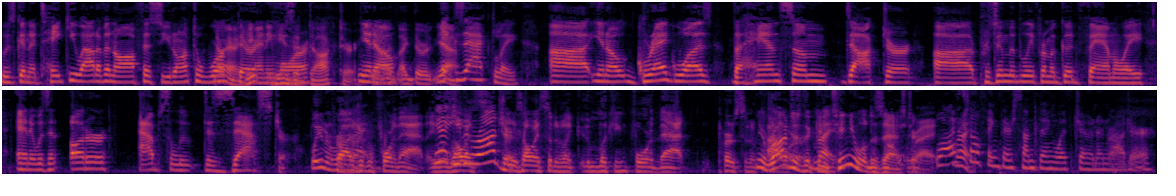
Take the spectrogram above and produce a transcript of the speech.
who's going to take you out of an office so you don't have to work Oh, yeah, there he- anymore. he's a doctor. You Yeah, know, like there- yeah. exactly. Uh, you know, Greg was the handsome doctor, uh, presumably from a good family, and it was an utter, absolute disaster. Well, even Roger before that. He Yeah, was even always, Roger. He was always sort of like looking for that person of Yeah, power. Roger's the Right. continual disaster. Right. Well, I Right. still think there's something with Joan and Roger.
